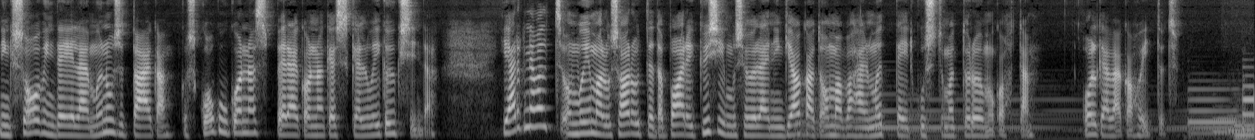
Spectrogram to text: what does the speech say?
ning soovin teile mõnusat aega, kas kogukonnas, perekonna keskel või ka üksinda. Järgnevalt on võimalus arutleda paari küsimuse üle ning jagada omavahel mõtteid kustumatu rõõmu kohta. Olge väga hoitud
